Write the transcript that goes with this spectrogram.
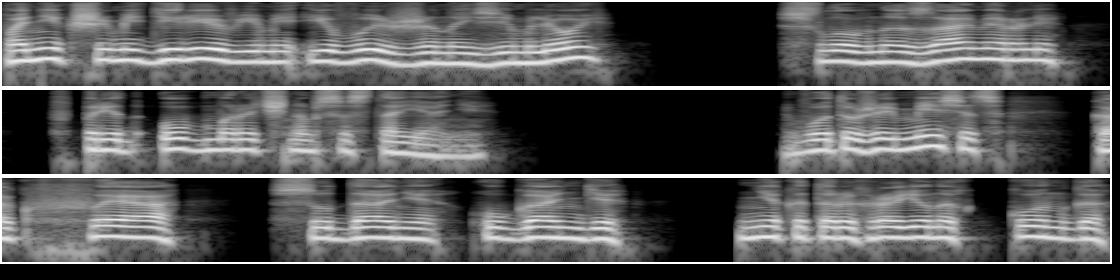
поникшими деревьями и выжженной землей, словно замерли в предобморочном состоянии. Вот уже месяц, как в Феа, Судане, Уганде, некоторых районах Конго,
